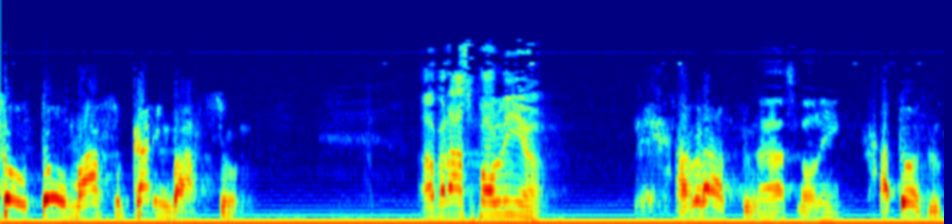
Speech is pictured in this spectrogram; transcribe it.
soltou o maço carimbaço. Abraço, Paulinho. Abraço. Abraço, Paulinho. A todos.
